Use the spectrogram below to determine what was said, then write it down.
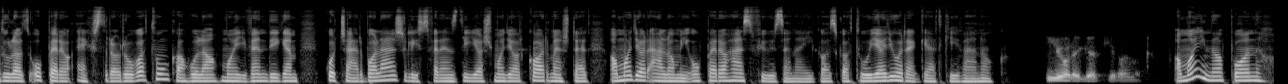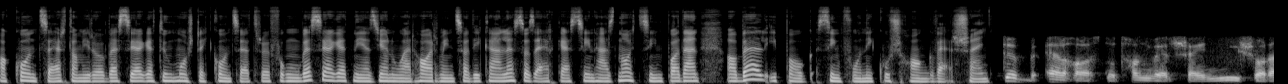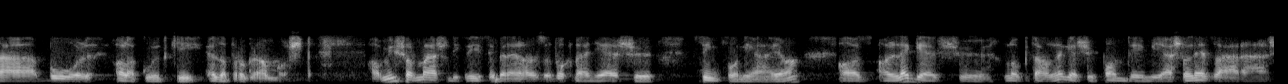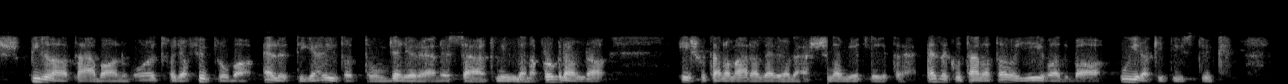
Indul az Opera Extra rovatunk, ahol a mai vendégem Kocsár Balázs, Liszt Ferenc díjas magyar karmester, a Magyar Állami Operaház főzeneigazgatója. Jó reggelt kívánok! Jó reggelt kívánok! A mai napon a koncert, amiről beszélgetünk, most egy koncertről fogunk beszélgetni, ez január 30-án lesz az Erkel Színház nagy színpadán, a Bell Ipog szimfonikus hangverseny. Több elhalasztott hangverseny műsorából alakult ki ez a program most. A műsor második részében elhangzott Doknányi első szimfóniája, az a legelső lockdown, legelső pandémiás lezárás pillanatában volt, hogy a főpróba előttig eljutottunk, gyönyörűen összeállt minden a programra, és utána már az előadás nem jött létre. Ezek után a tavalyi évadban újra kitűztük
